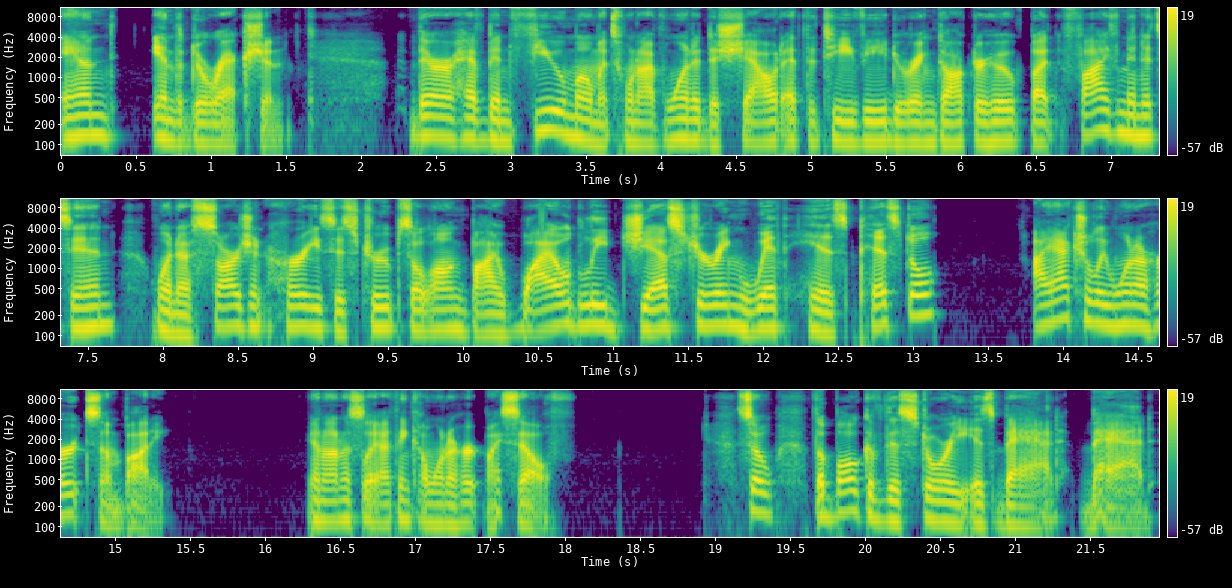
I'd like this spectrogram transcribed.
and in the direction. There have been few moments when I've wanted to shout at the TV during Doctor Who, but five minutes in, when a sergeant hurries his troops along by wildly gesturing with his pistol, I actually want to hurt somebody. And honestly, I think I want to hurt myself. So, the bulk of this story is bad, bad.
